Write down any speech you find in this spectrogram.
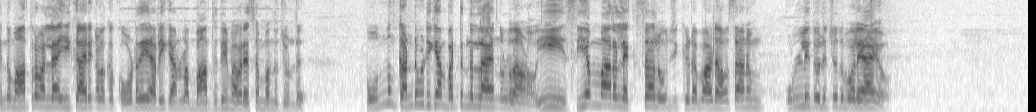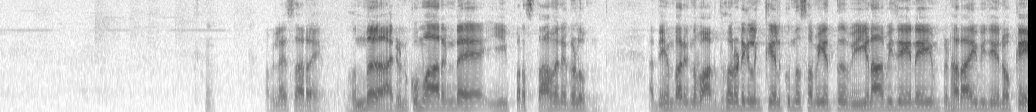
എന്ന് മാത്രമല്ല ഈ കാര്യങ്ങളൊക്കെ കോടതിയെ അറിയിക്കാനുള്ള ബാധ്യതയും അവരെ സംബന്ധിച്ചുണ്ട്. അപ്പോൾ ഒന്നും കണ്ടുപിടിക്കാൻ പറ്റുന്നില്ല എന്നുള്ളതാണോ? ഈ C M R L Exalogic ഇടപാട് അവസാനം ഉള്ളി തൊലിച്ചതുപോലെ ആയോ? അഭിലാഷ് സാറേ ഒന്ന് അരുൺകുമാറിന്റെ ഈ പ്രസ്താവനകളും അദ്ദേഹം പറയുന്ന വാഗ്ധോരണികളും കേൾക്കുന്ന സമയത്ത് വീണ വിജയനെയും പിണറായി വിജയനൊക്കെ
